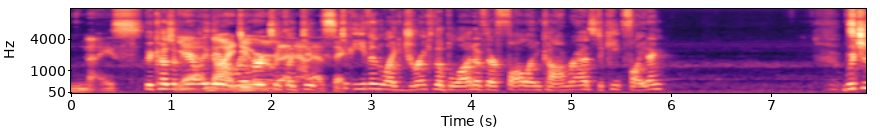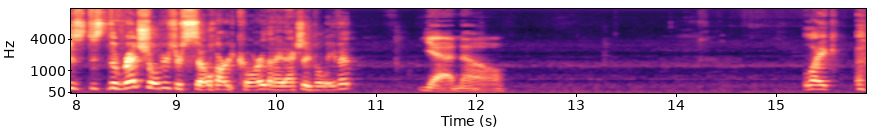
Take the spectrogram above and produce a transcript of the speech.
nice. because Yeah, apparently no, they were rumored to like now. to, to even like drink the blood of their fallen comrades to keep fighting. Which is just the red shoulders are so hardcore that I'd actually believe it. Yeah, no. Like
